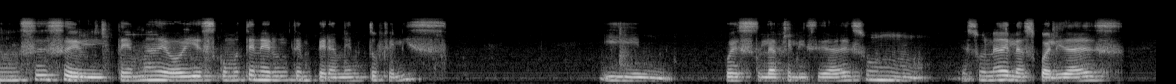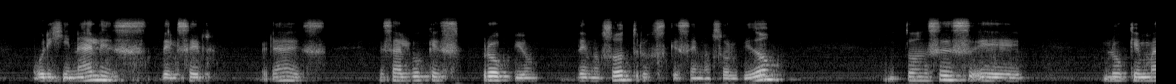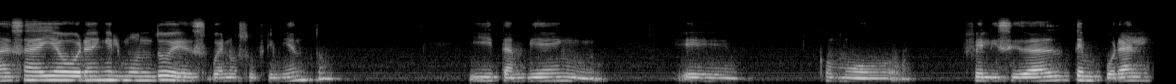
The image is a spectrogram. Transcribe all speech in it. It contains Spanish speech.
Entonces el tema de hoy es cómo tener un temperamento feliz. Y pues la felicidad es, un, es una de las cualidades originales del ser, ¿verdad? Es, es algo que es propio de nosotros, que se nos olvidó. Entonces, eh, lo que más hay ahora en el mundo es, bueno, sufrimiento y también eh, como felicidad temporal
